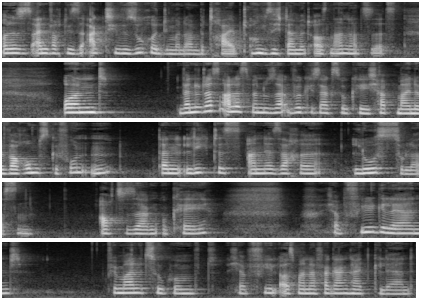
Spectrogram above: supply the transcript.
Und es ist einfach diese aktive Suche, die man dann betreibt, um sich damit auseinanderzusetzen. Und wenn du das alles, wenn du wirklich sagst, okay, ich habe meine Warums gefunden, dann liegt es an der Sache loszulassen. Auch zu sagen, okay, ich habe viel gelernt, für meine Zukunft. Ich habe viel aus meiner Vergangenheit gelernt.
